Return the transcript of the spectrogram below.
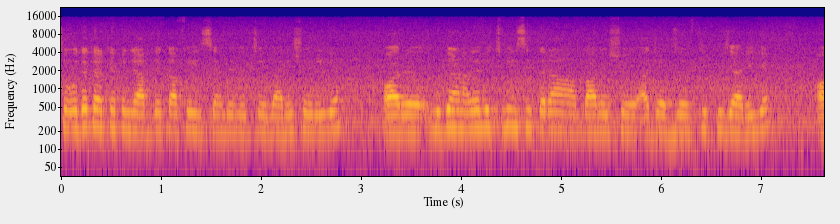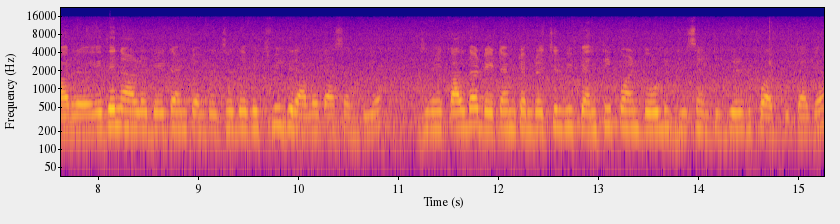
ਸੋ ਉਹਦੇ ਕਰਕੇ ਪੰਜਾਬ ਦੇ ਕਾਫੀ ਹਿੱਸਿਆਂ ਦੇ ਵਿੱਚ ਬਾਰਿਸ਼ ਹੋ ਰਹੀ ਹੈ ਔਰ ਲੁਧਿਆਣਾ ਦੇ ਵਿੱਚ ਵੀ ਇਸੇ ਤਰ੍ਹਾਂ ਬਾਰਿਸ਼ ਅੱਜ ਆਬਜ਼ਰਵ ਕੀਤੀ ਜਾ ਰਹੀ ਹੈ ਔਰ ਇਹਦੇ ਨਾਲ ਡੇ ਟਾਈਮ ਟੈਂਪਰੇਚਰ ਦੇ ਵਿੱਚ ਵੀ ਗਿਰਾਵਟ ਆ ਸਕਦੀ ਹੈ। ਜਿਵੇਂ ਕੱਲ ਦਾ ਡੇ ਟਾਈਮ ਟੈਂਪਰੇਚਰ ਵੀ 35.2 ਡਿਗਰੀ ਸੈਂਟੀਗ੍ਰੇਡ ਰਿਕਾਰਡ ਕੀਤਾ ਗਿਆ।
